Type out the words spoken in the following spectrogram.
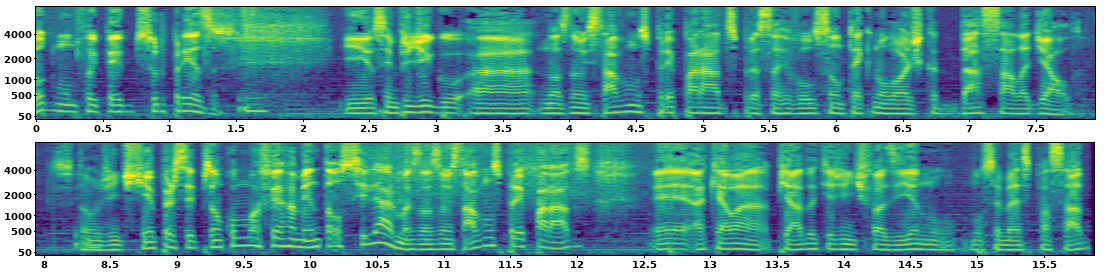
todo mundo foi pego de surpresa. Sim. E eu sempre digo, ah, nós não estávamos preparados para essa revolução tecnológica da sala de aula. Sim. Então a gente tinha percepção como uma ferramenta auxiliar, mas nós não estávamos preparados. É, aquela piada que a gente fazia no, no semestre passado,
